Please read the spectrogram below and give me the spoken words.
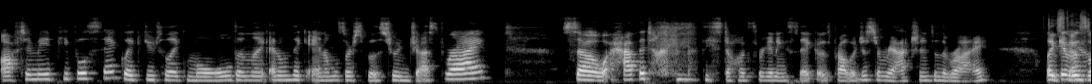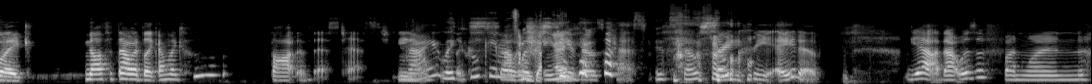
often made people sick like due to like mold and like I don't think animals are supposed to ingest rye. So half the time that these dogs were getting sick, it was probably just a reaction to the rye. Like it was like, not that that would like. I'm like, who thought of this test? You right? Know? Like, like, who came so up with any of those tests? It's so so creative. Yeah, that was a fun one.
